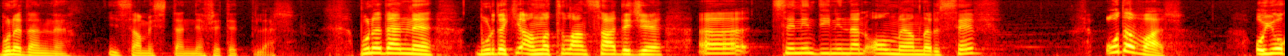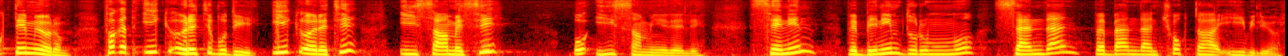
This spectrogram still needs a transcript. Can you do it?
Bu nedenle İsa Mesih'ten nefret ettiler. Bu nedenle buradaki anlatılan sadece e, senin dininden olmayanları sev. O da var. O yok demiyorum. Fakat ilk öğreti bu değil. İlk öğreti İsa Mesih, o İsa Mireli. Senin ve benim durumumu senden ve benden çok daha iyi biliyor.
